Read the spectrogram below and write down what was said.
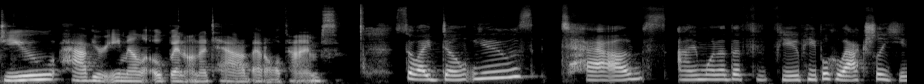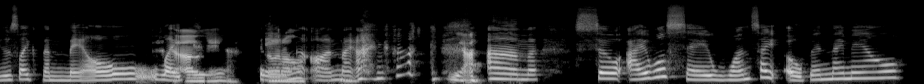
Do you have your email open on a tab at all times? So I don't use tabs. I'm one of the f- few people who actually use like the mail like oh yeah, thing on my iMac. yeah. Um, so I will say once I open my mail,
